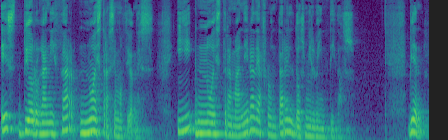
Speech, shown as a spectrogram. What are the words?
es de organizar nuestras emociones y nuestra manera de afrontar el 2022. Bien,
